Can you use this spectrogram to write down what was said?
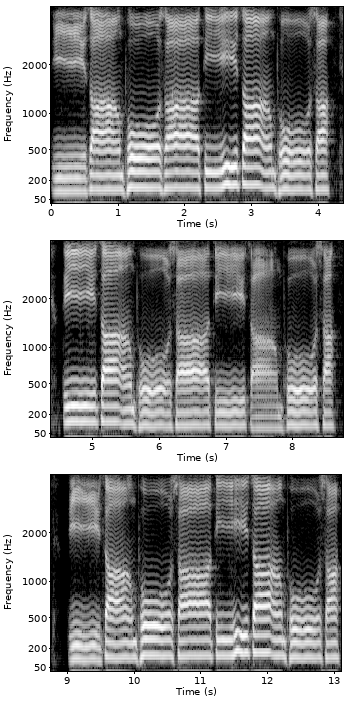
地藏菩萨地藏菩萨地藏菩萨地藏菩萨地藏菩萨地藏菩萨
